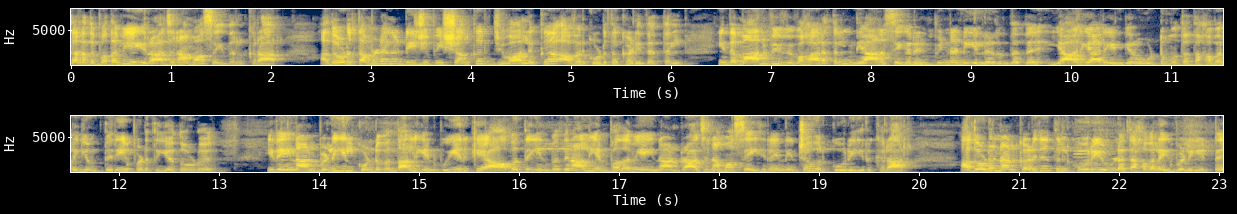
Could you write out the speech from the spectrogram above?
தனது பதவியை ராஜினாமா செய்திருக்கிறார். அதோடு தமிழக டிஜிபி சங்கர் ஜிவாலுக்கு அவர் கொடுத்த கடிதத்தில் இந்த மாணவி விவகாரத்தில் ஞானசேகரின் பின்னணியில் இருந்தது யார் யார் என்கிற ஒட்டுமொத்த தகவலையும் தெரியப்படுத்தியதோடு இதை நான் வெளியில் கொண்டு வந்தால் என் உயிருக்கே ஆபத்து என்பதனால் என் பதவியை நான் ராஜினாமா செய்கிறேன் என்று அவர் கூறியிருக்கிறார். அதோடு நான் கடிதத்தில் கூறியுள்ள தகவலை வெளியிட்டு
